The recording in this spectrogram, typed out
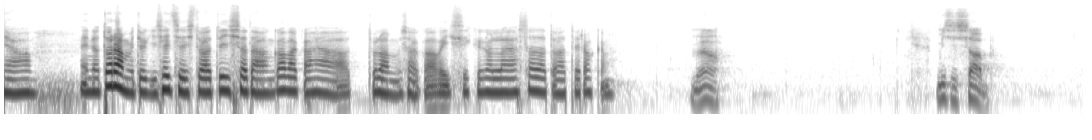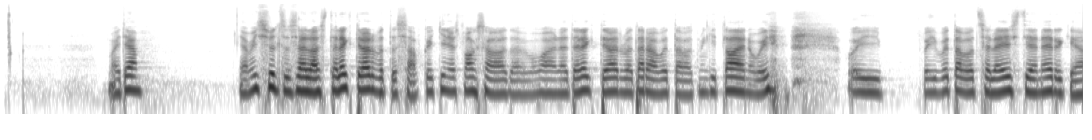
ja, ei no tore muidugi, seitseteist tuhat viissada on ka väga hea tulemus, aga võiks ikkagi olla jah, sada tuhat või rohkem. jaa. mis siis saab? ma ei tea. ja mis üldse sellest elektriarvetest saab, kõik inimesed maksavad oma need elektriarved ära, võtavad mingit laenu või, või või võtavad selle Eesti Energia,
